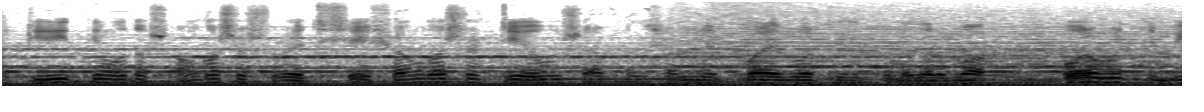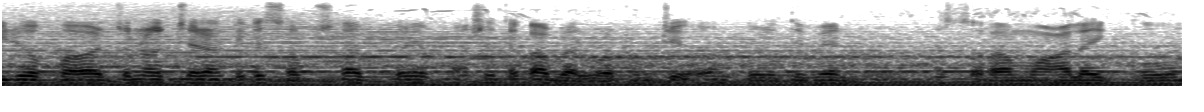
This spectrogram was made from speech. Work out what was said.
একটি রীতিমতো সংঘর্ষ শুরু হয়েছে। সেই সংঘর্ষটি অবশ্যই আপনাদের সামনে পরবর্তীতে তুলে ধরবো। পরবর্তী ভিডিও পাওয়ার জন্য চ্যানেলটিকে সাবস্ক্রাইব করে পাশে থাকা বেল বাটনটি অন করে দেবেন। আসসালামু আলাইকুম।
